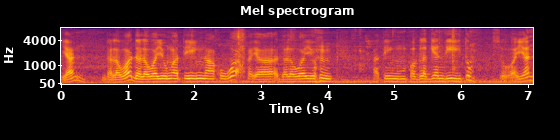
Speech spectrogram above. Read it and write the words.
yan, dalawa, dalawa yung ating nakuha kaya dalawa yung ating paglagyan dito. So ayan.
